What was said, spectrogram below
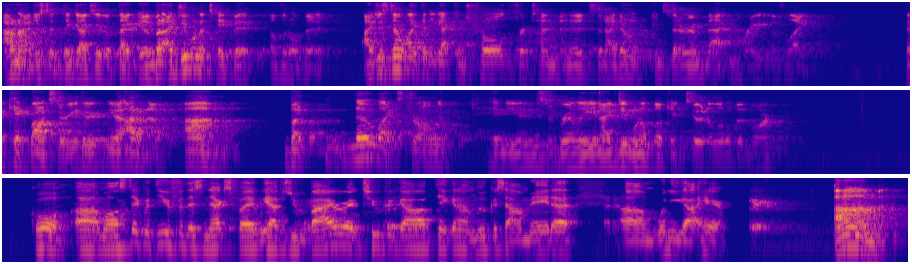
I don't know. I just didn't think Godzilla looked that good. But I do want to tape it a little bit. I just don't like that he got controlled for ten minutes, and I don't consider him that great of like a kickboxer either. You know, I don't know. Um, but no like strong opinions really, and I do want to look into it a little bit more. Cool. Um, well, I'll stick with you for this next fight. We have Zubaira Tukhugov taking on Lucas Almeida. Um, what do you got here? Um,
